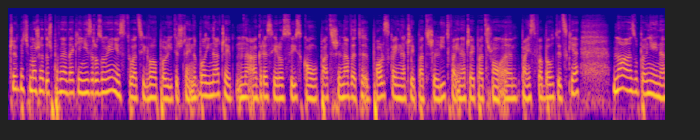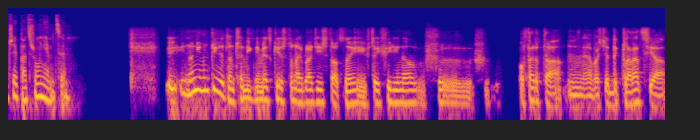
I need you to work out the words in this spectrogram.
czy być może też pewne takie niezrozumienie sytuacji geopolitycznej, no bo inaczej na agresję rosyjską patrzy nawet Polska, inaczej patrzy Litwa, inaczej patrzą państwa bałtyckie, no a zupełnie inaczej patrzą Niemcy. No niewątpliwie ten czynnik niemiecki jest tu najbardziej istotny i w tej chwili no, oferta, mm, właściwie deklaracja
